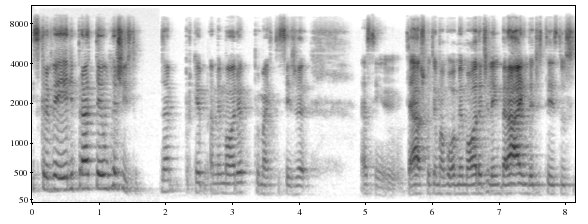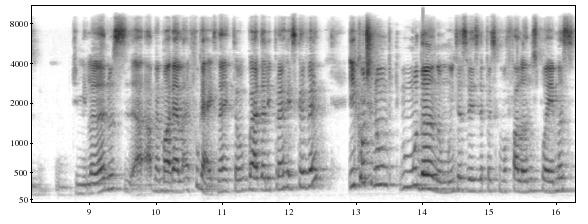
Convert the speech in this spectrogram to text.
escrever ele para ter um registro, né? Porque a memória, por mais que seja. Assim, eu acho que eu tenho uma boa memória de lembrar ainda de textos de mil anos, a, memória ela é fugaz, né? Então, guardo ali para reescrever e continuo mudando. Muitas vezes, depois que eu vou falando os poemas,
